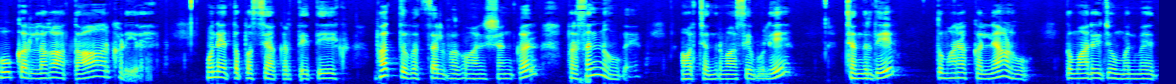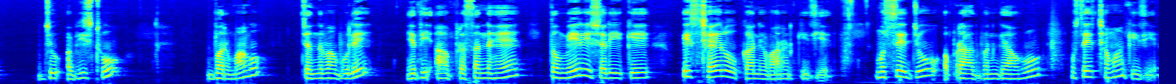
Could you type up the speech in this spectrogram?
होकर लगातार खड़े रहे। उन्हें तपस्या करते देख भक्त वत्सल भगवान शंकर प्रसन्न हो गए और चंद्रमा से बोले, चंद्रदेव, तुम्हारा कल्याण हो। तुम्हारे जो मन में जो अभीष्ट हो, वर मांगो। चंद्रमा बोले, यदि आप प्रसन्न हैं तो मेरे शरीर के इस क्षय रोग का निवारण कीजिए। मुझसे जो अपराध बन गया हो, उसे क्षमा कीजिए।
